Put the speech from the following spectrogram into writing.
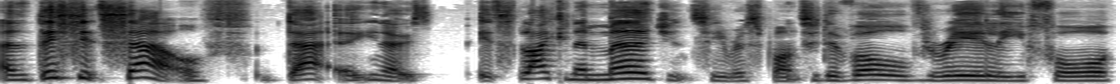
And this itself, that you know, it's like an emergency response. It evolved really for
